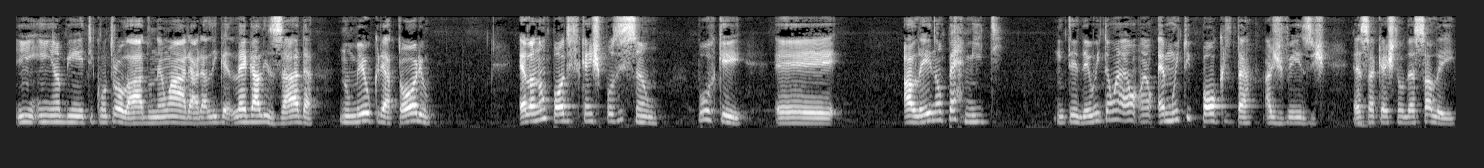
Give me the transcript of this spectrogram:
em, em ambiente controlado, né, uma arara legalizada no meu criatório, ela não pode ficar em exposição, porque é, a lei não permite, entendeu? Então é, é, é muito hipócrita, às vezes, essa questão dessa lei.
